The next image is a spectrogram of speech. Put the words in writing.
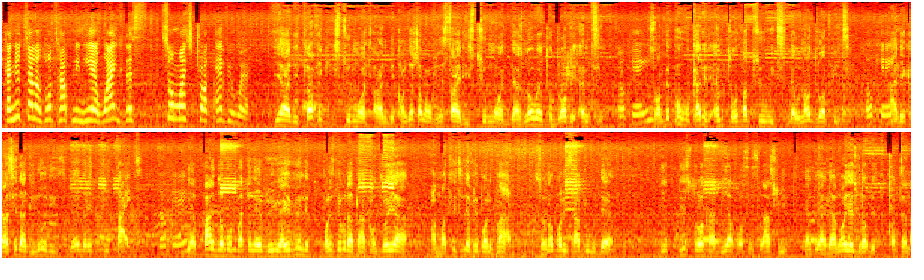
Can you tell us what's happening here? Why there's so much truck everywhere? Yeah, the traffic is too much and the congestion of inside is too much. There's nowhere to drop it empty. Okay. Some people who carry it empty over two weeks, they will not drop it. Okay. And they can see that the road is very, very too tight. Okay. They park double parking everywhere. Even the police people that are controlling here are maltreating everybody bad. So nobody's happy with them. This, this truck has been here for since last week. And they, are- they are not yet dropped the container.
